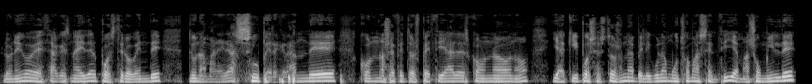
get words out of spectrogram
Lo único que Zack Snyder pues te lo vende de una manera súper grande, con unos efectos especiales, con no, no. Y aquí pues esto es una película mucho más sencilla, más humilde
